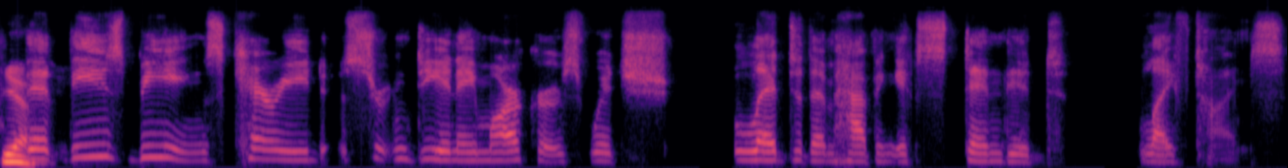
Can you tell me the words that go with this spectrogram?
Yeah. that these beings carried certain dna markers which led to them having extended lifetimes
